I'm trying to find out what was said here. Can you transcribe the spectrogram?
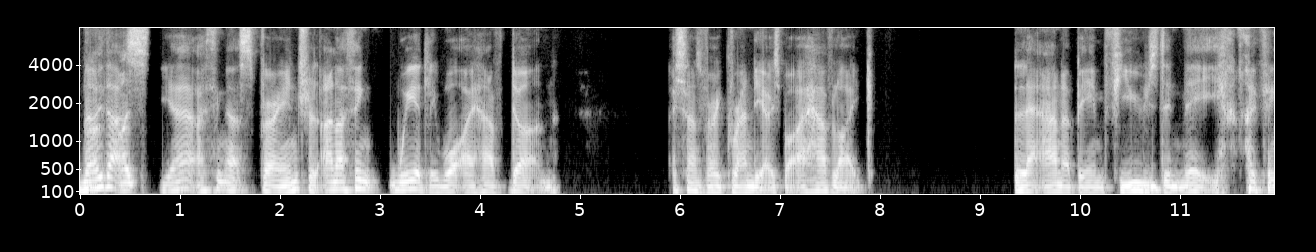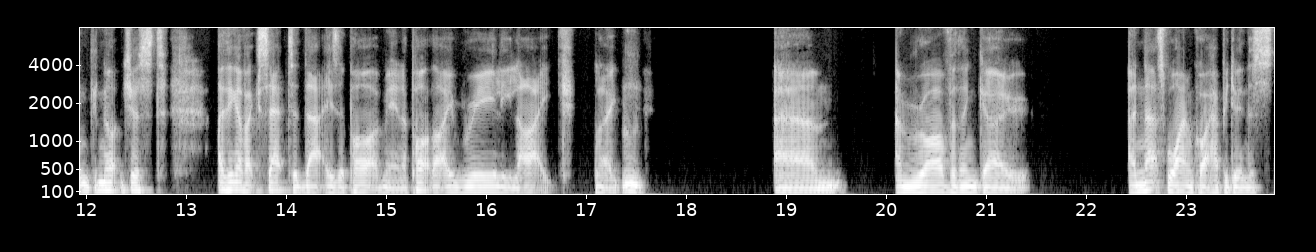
No, that's I, yeah. I think that's very interesting, and I think weirdly, what I have done. It sounds very grandiose, but I have like let Anna be infused in me. I think not just. I think I've accepted that is a part of me and a part that I really like. Like, mm. um, and rather than go, and that's why I'm quite happy doing this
